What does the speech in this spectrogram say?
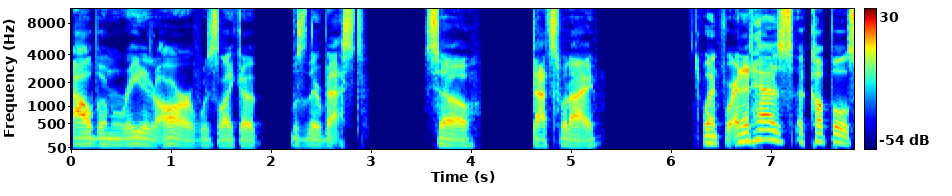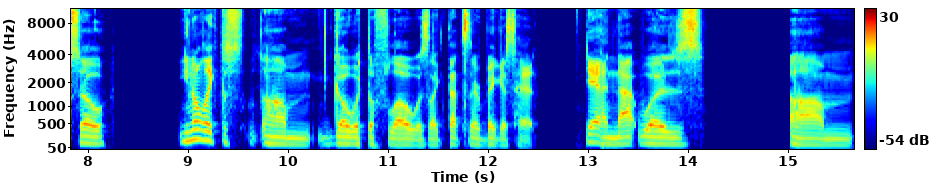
album Rated R was like a was their best. So that's what I went for. And it has a couple. So, you know, like this um, Go With the Flow was like, that's their biggest hit. Yeah. And that was um,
